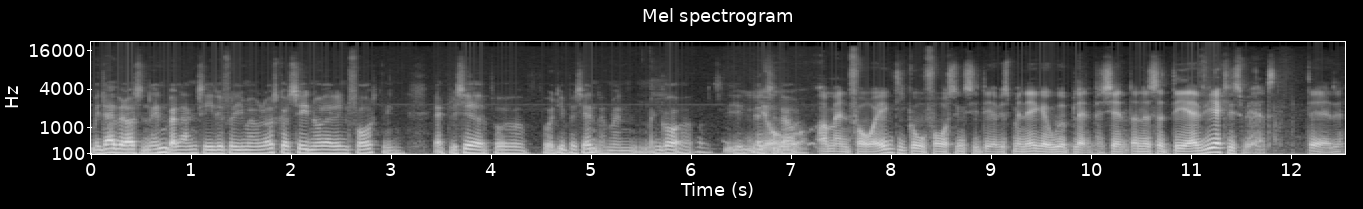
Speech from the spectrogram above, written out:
Men der er vel også en anden balance i det, fordi man vil også godt se noget af den forskning appliceret på, på de patienter, man, man går i Jo, dag. og man får ikke de gode forskningsidéer, hvis man ikke er ude blandt patienterne, så det er virkelig svært. Det er det.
